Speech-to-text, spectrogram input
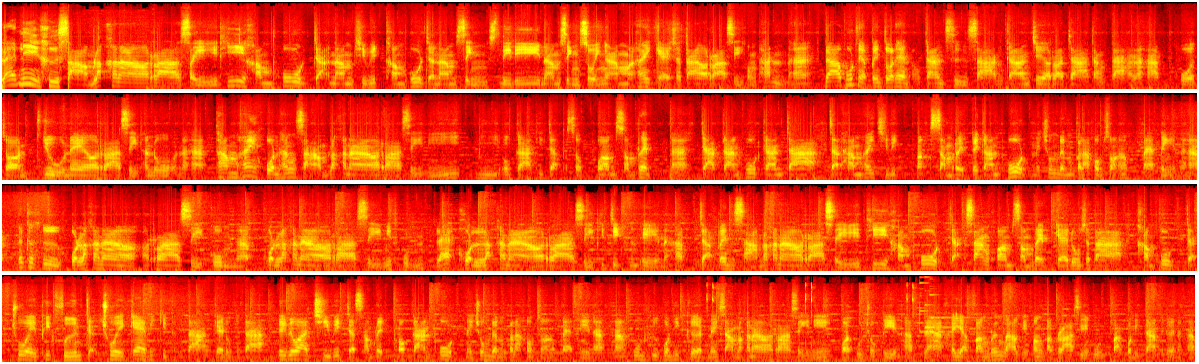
และนี่คือ 3 ลัคนาราศีที่คำพูดจะนำชีวิตคำพูดจะนำสิ่งดีๆนำสิ่งสวยงามมาให้แก่ชะตาราศีของท่านนะฮะดาวพุธเนี่ยเป็นตัวแทนของการสื่อสารการเจรจาต่างๆนะครับ โคจรอยู่ในราศีธนูนะครับทำให้คนทั้ง 3 ลัคนาราศีนี้ มีโอกาสที่จะประสบความสำเร็จนะจากการพูดการจาจะทำให้ชีวิตมักสำเร็จด้วยการพูดในช่วงเดือนมกราคม 2568 นี้นะครับนั่นก็คือคนลัคนาราศีกุมนะครับคนลัคนาราศีมิถุน และคนลัคนาราศีพิจิกนั่นเองนะครับจะเป็น 3 ลัคนาราศีที่คำพูดจะสร้างความสำเร็จแก่ดวงชะตาคำพูดจะช่วยพลิกฟื้นจะช่วยแก้วิกฤตต่างๆ แก่ดวงชะตา เรียกได้ว่าชีวิตจะสำเร็จเพราะการพูดในช่วงเดือนมกราคม 2008 นี้นะครับหากคุณคือคนที่เกิดใน 3 ลัคนาราศีนี้ปล่อยคุณโชคดีครับ และหากใครอยากฟังเรื่องราวเกี่ยวข้องกับราศีของคุณฝากกดติดตามไปด้วยนะครับ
